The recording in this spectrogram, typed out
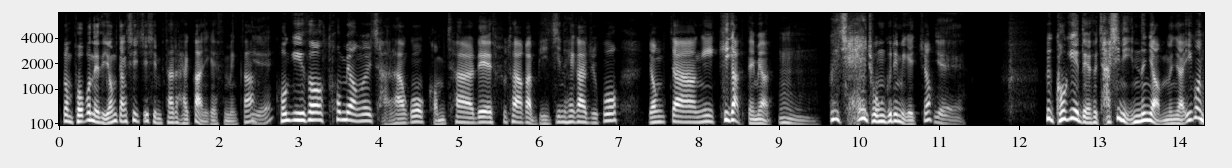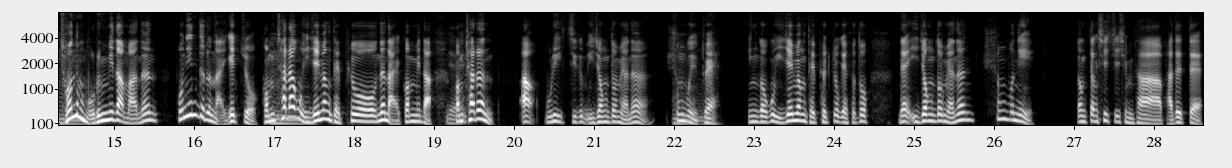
그럼 법원에서 영장 실질 심사를 할 거 아니겠습니까? 예. 거기서 소명을 잘하고 검찰의 수사가 미진해가지고 영장이 기각되면 음. 그게 제일 좋은 그림이겠죠? 예. 그 거기에 대해서 자신이 있느냐 없느냐 이건 저는 음. 모릅니다만은 본인들은 알겠죠. 검찰하고 음. 이재명 대표는 알 겁니다. 예. 검찰은 아 우리 지금 이 정도면은 충분히 음. 돼. 인 거고 이재명 대표 쪽에서도 네 이 정도면은 충분히 영장 실질 심사 받을 때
